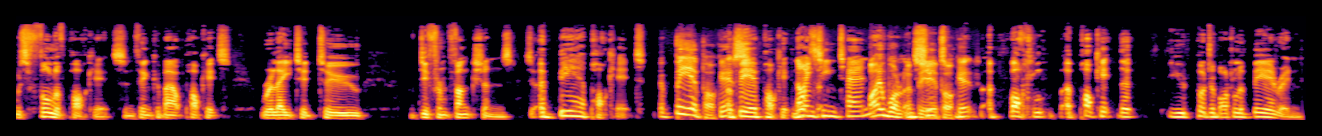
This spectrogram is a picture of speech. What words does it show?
was full of pockets. And think about pockets related to different functions. So a beer pocket. A beer pocket. a beer pocket. 1910 I want a beer suits, pocket. a bottle a pocket that you'd put a bottle of beer in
